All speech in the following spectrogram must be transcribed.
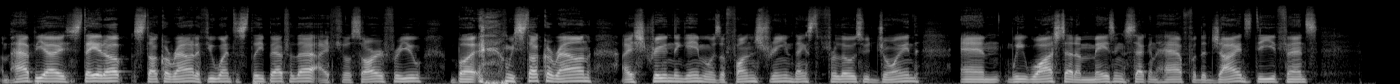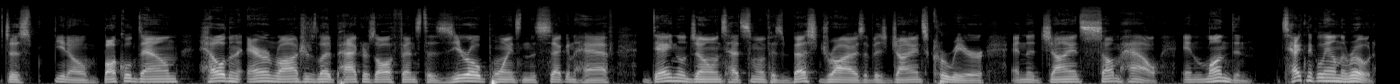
I'm happy I stayed up, stuck around. If you went to sleep after that, I feel sorry for you. But we stuck around. I streamed the game. It was a fun stream. Thanks for those who joined. And we watched that amazing second half with the Giants defense just, you know, buckled down, held an Aaron Rodgers led Packers offense to zero points in the second half. Daniel Jones had some of his best drives of his Giants career, and the Giants somehow in London technically on the road,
